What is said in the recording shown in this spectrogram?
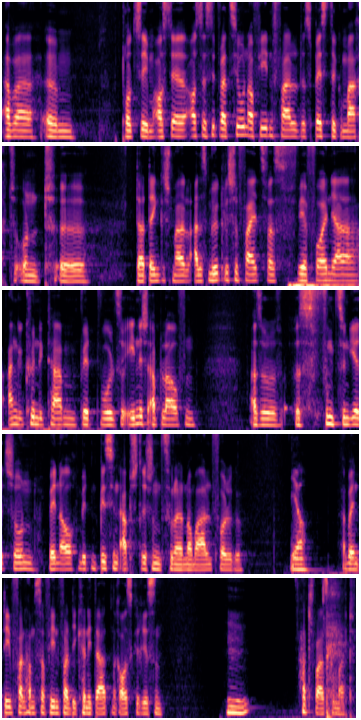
Aber ähm, trotzdem aus der, aus der Situation auf jeden Fall das Beste gemacht und äh, da denke ich mal, alles mögliche Fights, was wir vorhin ja angekündigt haben, wird wohl so ähnlich ablaufen. Also es funktioniert schon, wenn auch mit ein bisschen Abstrichen zu einer normalen Folge. Ja. Aber in dem Fall haben es auf jeden Fall die Kandidaten rausgerissen. Hm. Hat Spaß gemacht.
